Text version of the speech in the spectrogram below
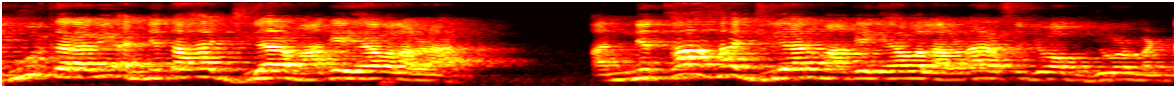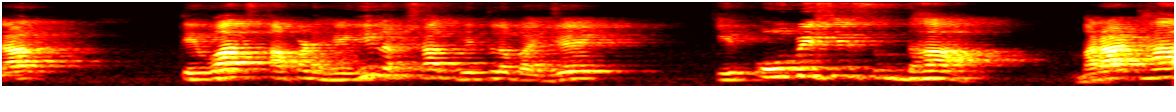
दूर करावी अन्यथा हा जी आर मागे घ्यावा लागणार. अन्यथा हा जी आर मागे घ्यावा लागणार असं जेव्हा भुजबळ म्हणतात तेव्हाच आपण हेही लक्षात घेतलं पाहिजे की ओबीसी सुद्धा मराठा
